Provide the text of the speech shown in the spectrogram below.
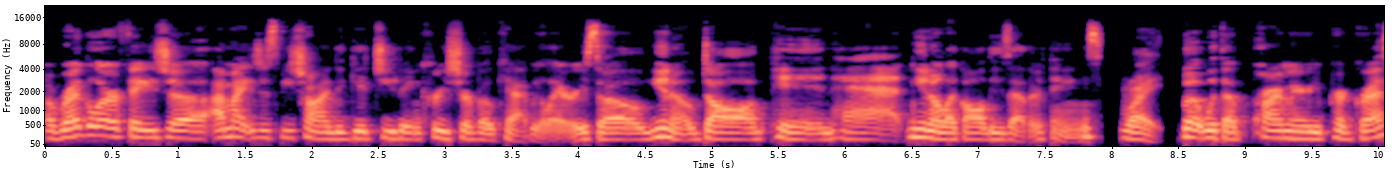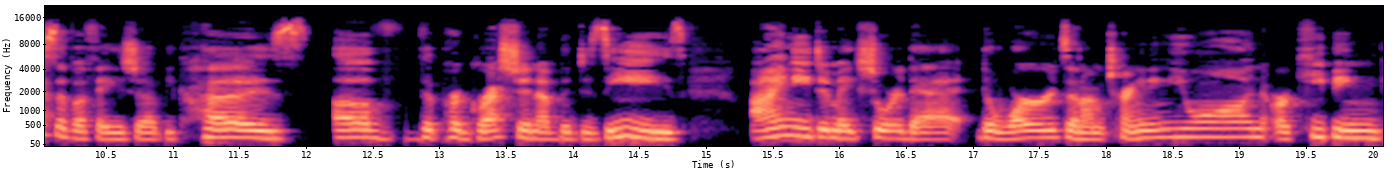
a regular aphasia, I might just be trying to get you to increase your vocabulary. So, you know, dog, pen, hat, you know, like all these other things. Right. But with a primary progressive aphasia, because of the progression of the disease, I need to make sure that the words that I'm training you on are keeping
